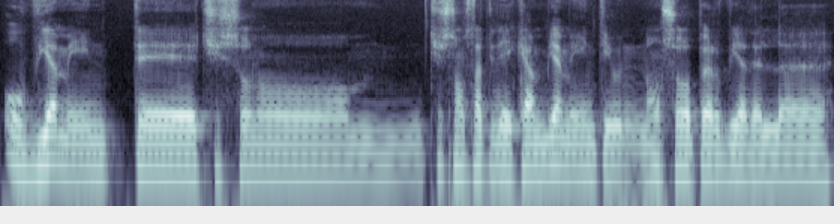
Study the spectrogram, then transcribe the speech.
Ovviamente ci sono, ci sono stati dei cambiamenti, non solo per via del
